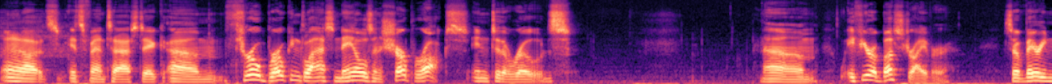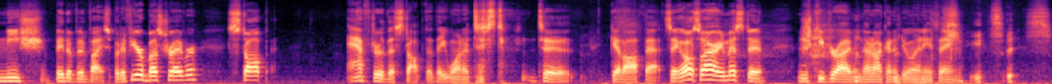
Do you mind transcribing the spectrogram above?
Uh, it's it's fantastic. Um, throw broken glass, nails, and sharp rocks into the roads. Um, if you're a bus driver, so very niche bit of advice. But if you're a bus driver, stop after the stop that they wanted to st- to get off at. Say, "Oh, sorry, I missed it." And just keep driving. They're not going to do anything. Jesus.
